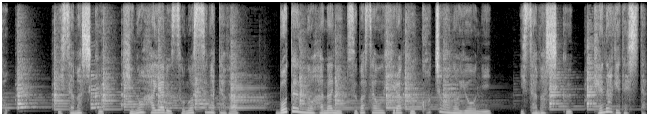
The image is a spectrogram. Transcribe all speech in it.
と勇ましく気のはやるその姿はボタンの花に翼を開く胡蝶のように勇ましくけなげでした。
